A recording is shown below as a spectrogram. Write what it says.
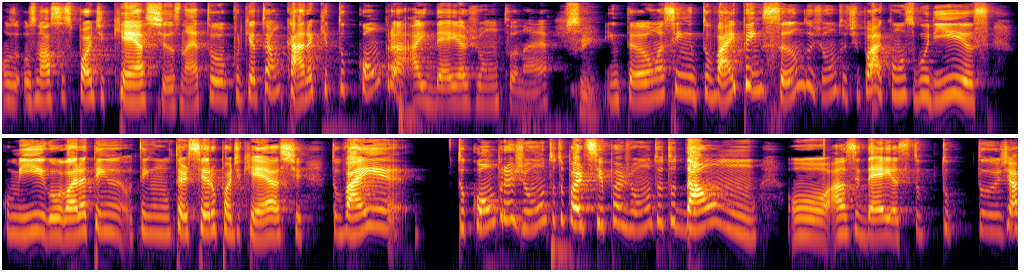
os, os, nossos podcasts, né? Tu, porque tu é um cara que tu compra a ideia junto, né? Sim. Então, assim, tu vai pensando junto, tipo, ah, com os guris, comigo, agora tem, tem um terceiro podcast, tu vai. Tu compra junto, tu participa junto, tu dá um, um as ideias, tu, tu, tu já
